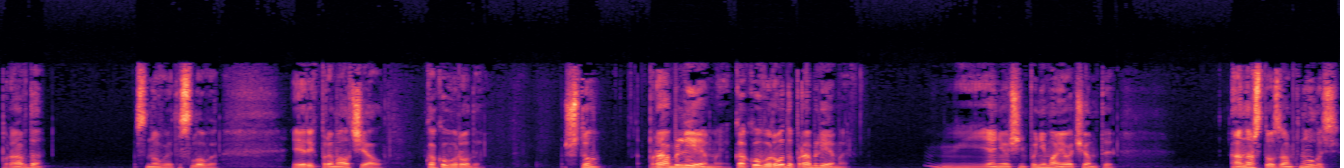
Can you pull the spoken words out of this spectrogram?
Правда? Снова это слово. Эрик промолчал. Какого рода? Что? Проблемы. Какого рода проблемы? Я не очень понимаю, о чем ты. Она что, замкнулась?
